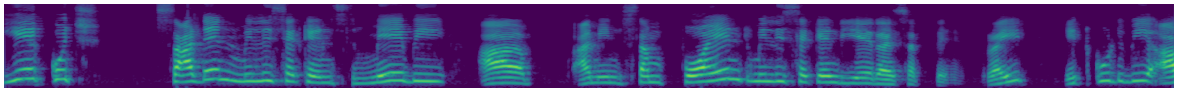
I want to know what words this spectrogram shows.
ये कुछ सडन मिली सेकेंड्स में भी I mean some point milliseconds ये रह सकते हैं right it could be a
